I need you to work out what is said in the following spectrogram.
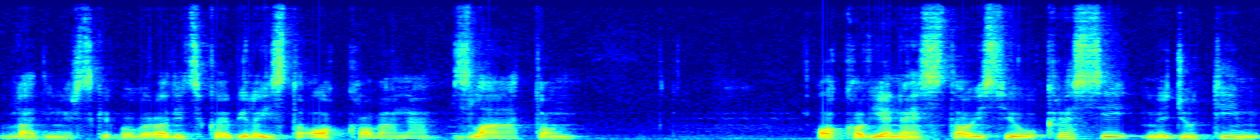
Vladimirske bogorodice, koja je bila isto okovana zlatom, okov je nestao i svi ukrasi, međutim,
